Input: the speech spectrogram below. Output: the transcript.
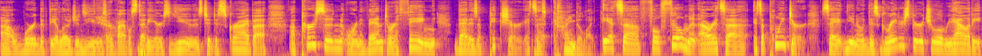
a word that theologians use or Bible studiers use to describe a, a person or an event or a thing that is a picture. It's, It's a kind of like. it's a fulfillment or it's a it's a pointer say you know this greater spiritual reality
